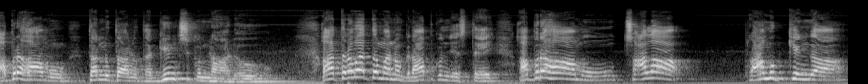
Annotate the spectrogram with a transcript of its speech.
అబ్రహాము తన్ను తాను తగ్గించుకున్నాడు. ఆ తర్వాత మనం జ్ఞాపకం చేస్తే అబ్రహాము చాలా ప్రాముఖ్యంగా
